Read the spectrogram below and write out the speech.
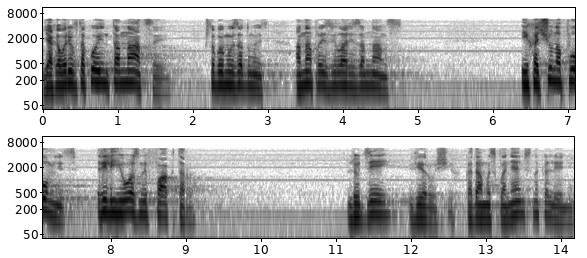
Я говорю в такой интонации, чтобы мы задумались, она произвела резонанс. И хочу напомнить религиозный фактор людей верующих. Когда мы склоняемся на колени,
